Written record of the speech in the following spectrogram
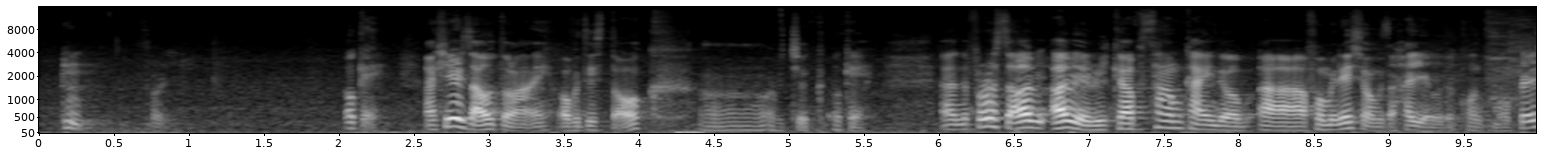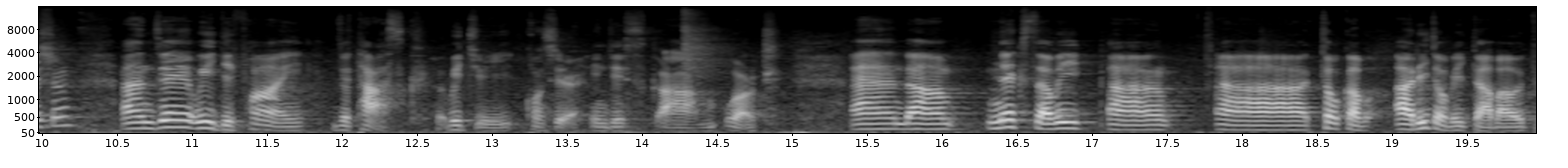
Sorry. Okay. Uh, here's the outline of this talk. Uh, I'll check. Okay. And first, I will, I will recap some kind of uh, formulation of the higher order quantum operation, and then we define the task which we consider in this um, work. And um, next, uh, we uh, uh, talk a little bit about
